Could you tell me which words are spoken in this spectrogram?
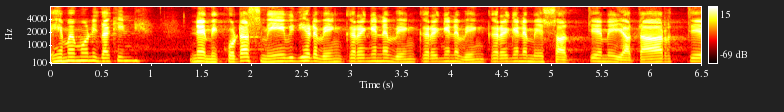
එහෙම මොනි දකින්නේ? නෑ මේ කොටස් මේ විදිහට වෙන් කරගෙන වෙන් කරගෙන වෙන් කරගෙන මේ සත්‍ය මේ යථාර්ථය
